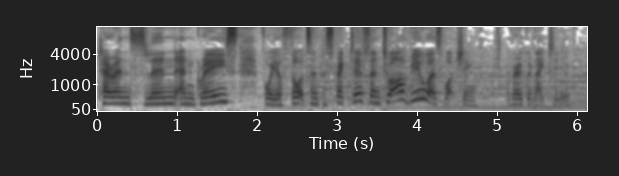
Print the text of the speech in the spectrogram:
Terence, Lynn, and Grace for your thoughts and perspectives, and to our viewers watching, a very good night to you.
